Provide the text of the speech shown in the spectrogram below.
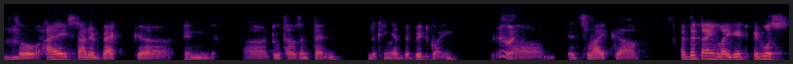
Mm-hmm. So I started back uh, in uh, 2010 looking at the Bitcoin. Really? Um, it's like uh, at that time, like it, it was,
